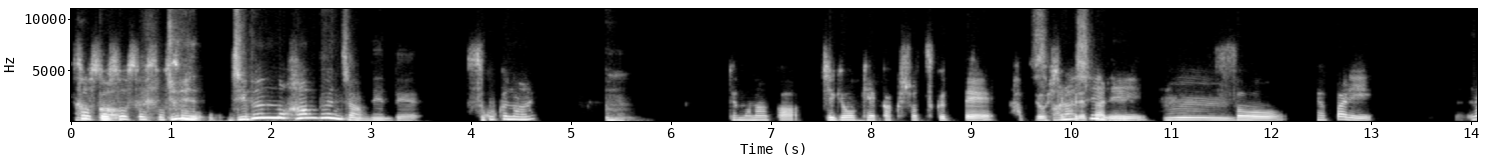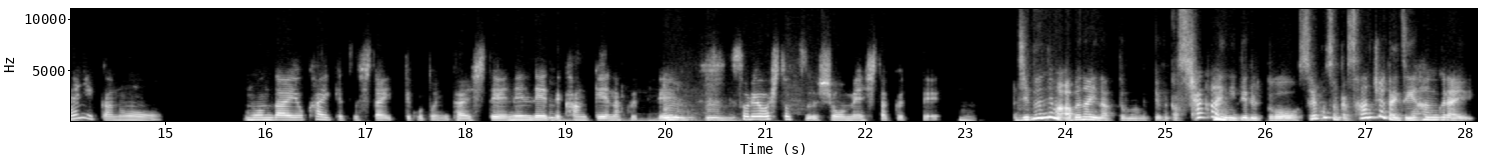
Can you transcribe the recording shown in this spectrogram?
そうそうそううそうそう自分の半分じゃん、年齢。すごくない？うん。でもなんか、事業計画書作って発表してくれたり、うん。そう、やっぱり何かの問題を解決したいってことに対して年齢って関係なくって、うん、それを一つ証明したくって、うん、自分でも危ないなって思うんだけどなんか社会に出ると、それこそなんか30代前半ぐらい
